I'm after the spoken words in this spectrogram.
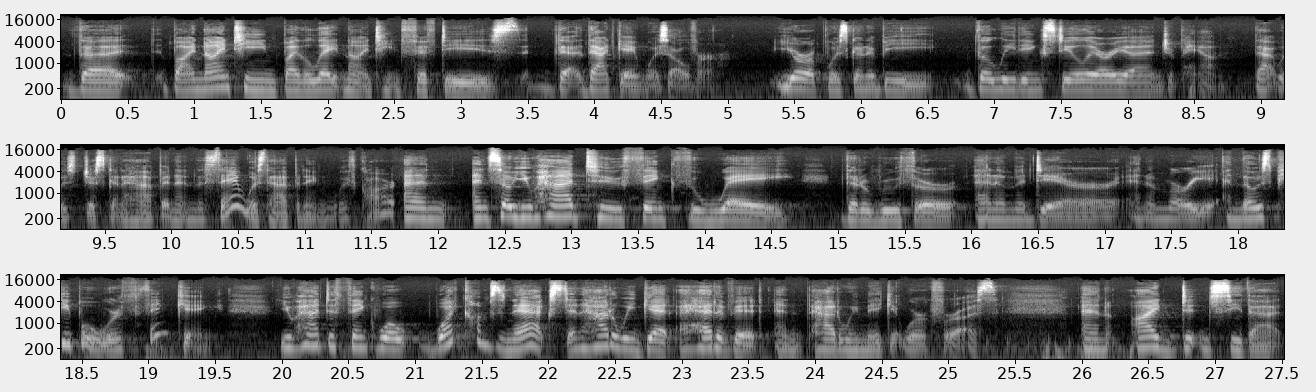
The, by 19, by the late 1950s, th- that game was over. Europe was going to be the leading steel area in Japan that was just going to happen and the same was happening with cars and and so you had to think the way that a Reuther and a Madar and a Murray and those people were thinking. You had to think well what comes next and how do we get ahead of it and how do we make it work for us? And I didn't see that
